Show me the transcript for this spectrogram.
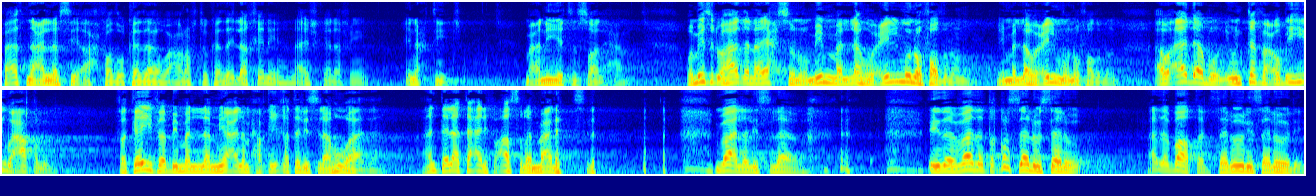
فأثنى على نفسي أحفظ كذا وعرفت كذا إلى آخره لا إشكال فيه. إن احتيج مع نية صالحة. ومثل هذا لا يحسن ممن له علم وفضل ممن له علم وفضل أو أدب ينتفع به وعقل. فكيف بمن لم يعلم حقيقة الإسلام؟ هو هذا. أنت لا تعرف أصلا معنى الإسلام. معنى الإسلام. إذا ماذا تقول؟ سلوا سلوا هذا باطل. سلوني سلوني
